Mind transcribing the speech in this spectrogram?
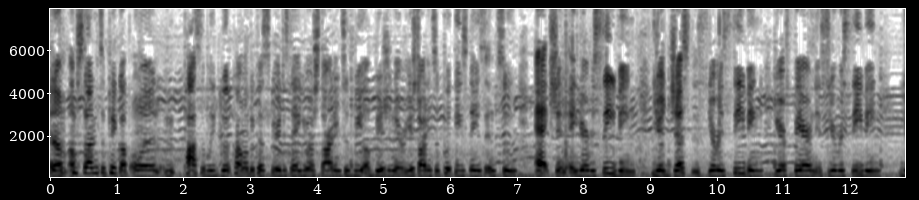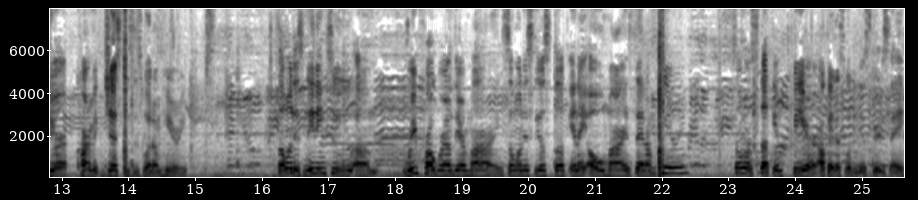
And I'm, I'm starting to pick up on possibly good karma because Spirit is saying you're starting to be a visionary. You're starting to put these things into action and you're receiving your justice. You're receiving your fairness. You're receiving your karmic justice, is what I'm hearing. Someone is needing to um, reprogram their mind. Someone is still stuck in a old mindset, I'm hearing. Someone's stuck in fear. Okay, that's what it is, Spirit is saying.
